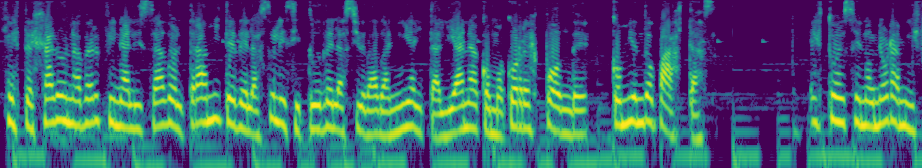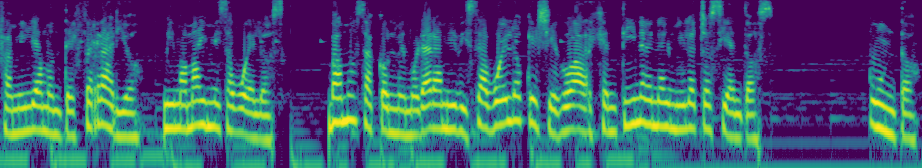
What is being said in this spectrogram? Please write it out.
festejaron haber finalizado el trámite de la solicitud de la ciudadanía italiana como corresponde, comiendo pastas, esto es en honor a mi familia Monteferrario, mi mamá y mis abuelos. Vamos a conmemorar a mi bisabuelo que llegó a Argentina en el 1800. Punto.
